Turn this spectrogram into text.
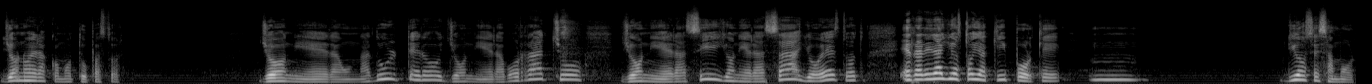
yo no era como tú, pastor. Yo ni era un adúltero, yo ni era borracho, yo ni era así, yo ni era así, yo esto, En realidad yo estoy aquí porque mm, Dios es amor.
